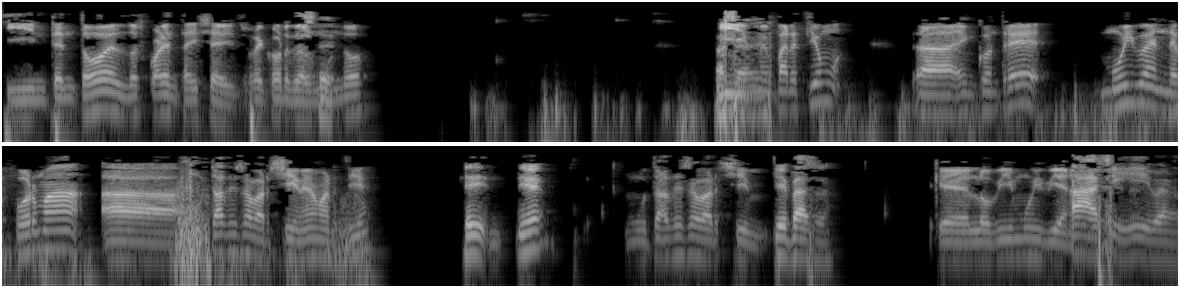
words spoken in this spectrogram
y intentó el 2.46, récord del Sí. mundo. Y me pareció, ah, encontré muy bien de forma a Mutazes Abarshim, ¿eh, Martí? ¿Qué, dime, Mutazes Abarshim. ¿Qué pasa? que lo vi muy bien. Ah, sí, bueno.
